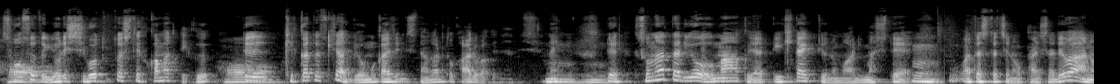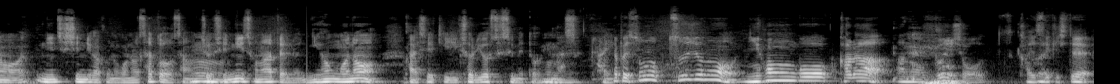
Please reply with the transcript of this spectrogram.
う。そうするとより仕事として深まっていくは。あで、結果としては業務改善につながるとかあるわけなんですよね。うんうんで、そのあたりをうまくやっていきたいっていうのもありまして、うん私たちの会社では、あの、認知心理学のこの佐藤さんを中心に、そのあたりの日本語の解析処理を進めております。はいやっ。ぱりその通常の日本語から、あの、文章を解析して、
